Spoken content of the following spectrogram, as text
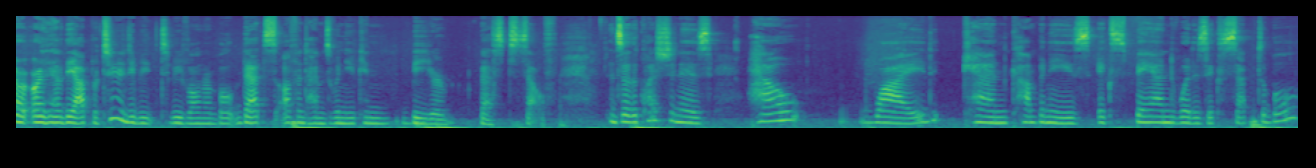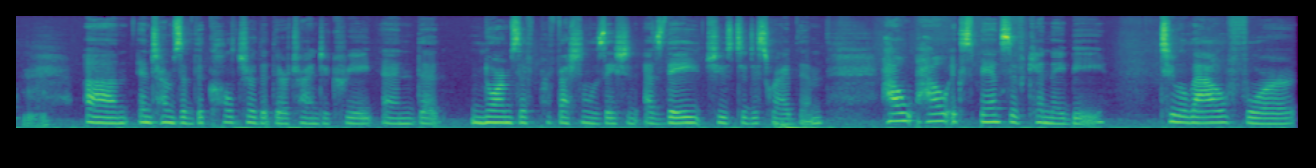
or, or have the opportunity to be, to be vulnerable, that's oftentimes when you can be your best self. And so the question is, how wide can companies expand what is acceptable mm-hmm. um, in terms of the culture that they're trying to create and the norms of professionalization as they choose to describe them? how how expansive can they be to allow for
